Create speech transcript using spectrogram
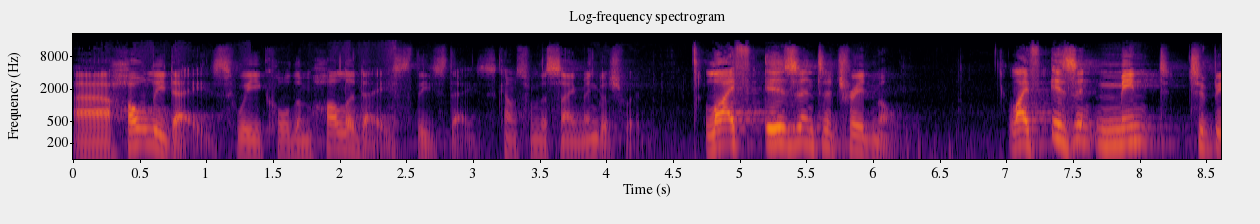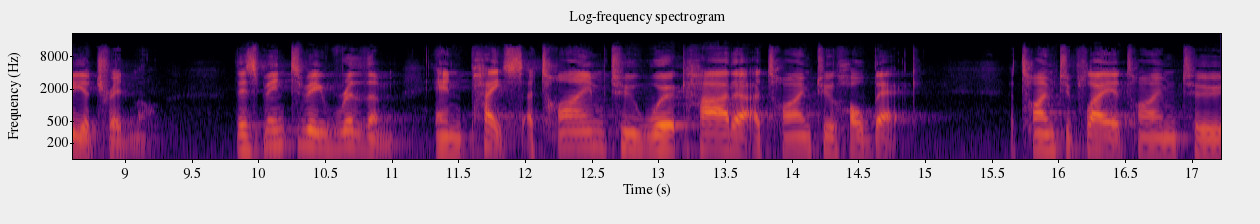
Uh, holy days, we call them holidays these days, comes from the same English word. Life isn't a treadmill. Life isn't meant to be a treadmill. There's meant to be rhythm and pace, a time to work harder, a time to hold back, a time to play, a time to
